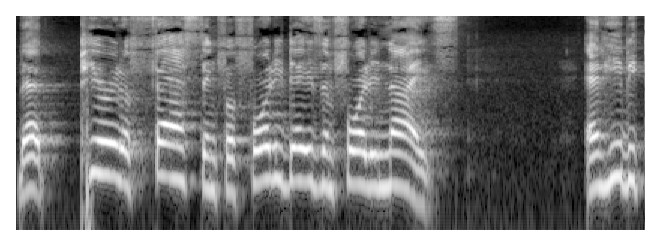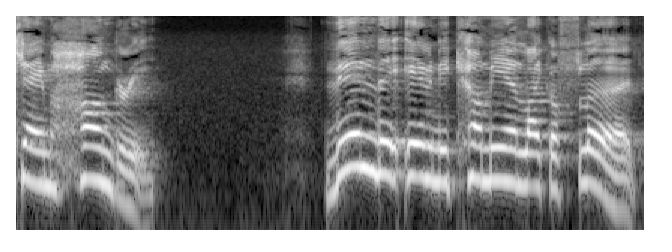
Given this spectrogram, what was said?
that period of fasting for 40 days and 40 nights, and he became hungry. Then the enemy come in like a flood.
